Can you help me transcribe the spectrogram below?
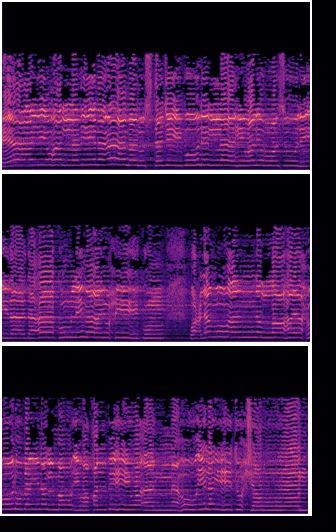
يا أيها الذين آمنوا استجيبوا لله وللرسول إذا دعاكم لما يحييكم واعلموا أن الله يحول بين المرء وقلبه وأنه إليه تحشرون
